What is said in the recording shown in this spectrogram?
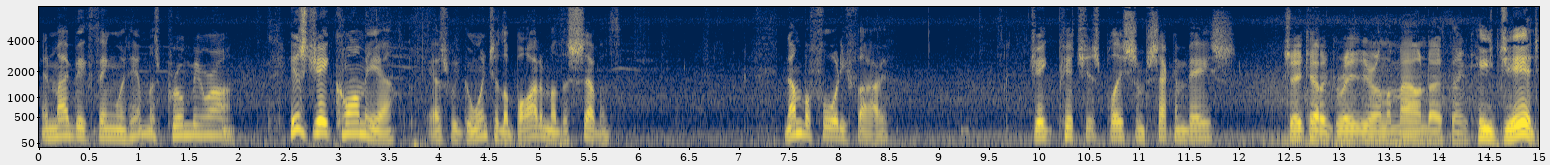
And my big thing with him was prove me wrong. Here's Jake Cormier as we go into the bottom of the seventh. Number 45. Jake pitches, plays some second base. Jake had a great year on the mound, I think. He did.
